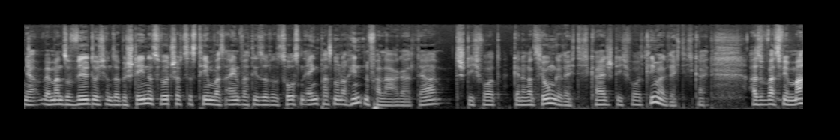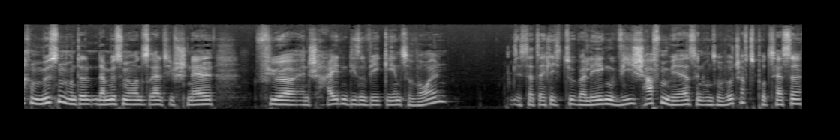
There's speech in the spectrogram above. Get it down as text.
ja, wenn man so will, durch unser bestehendes Wirtschaftssystem, was einfach diese Ressourcenengpass nur nach hinten verlagert. Ja? Stichwort Generationengerechtigkeit, Stichwort Klimagerechtigkeit. Also was wir machen müssen, und da, da müssen wir uns relativ schnell für entscheiden, diesen Weg gehen zu wollen, ist tatsächlich zu überlegen, wie schaffen wir es in unsere Wirtschaftsprozesse,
